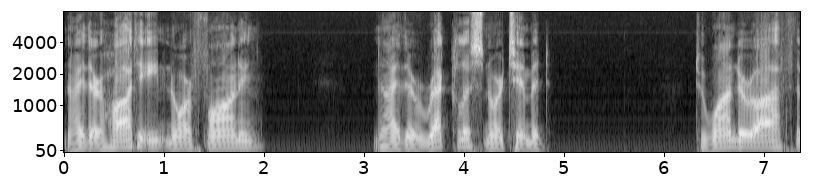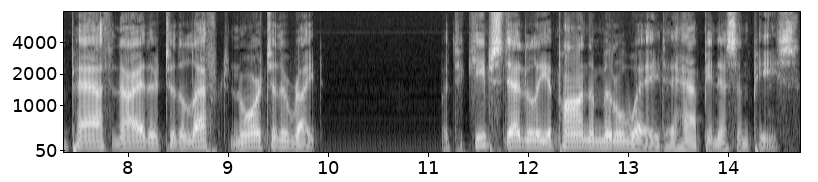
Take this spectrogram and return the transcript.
neither haughty nor fawning, neither reckless nor timid, to wander off the path neither to the left nor to the right, but to keep steadily upon the middle way to happiness and peace.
